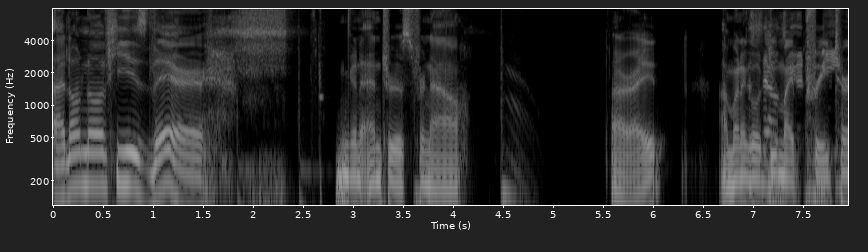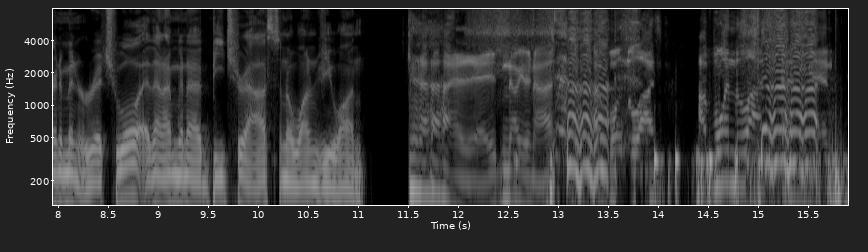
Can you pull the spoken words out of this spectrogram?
I don't know if he is there. I'm gonna enter us for now. All right. I'm gonna go do my good to me. pre-tournament ritual, and then I'm gonna beat your ass in a one v one. no, you're not. I've won the last. I've won the last.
